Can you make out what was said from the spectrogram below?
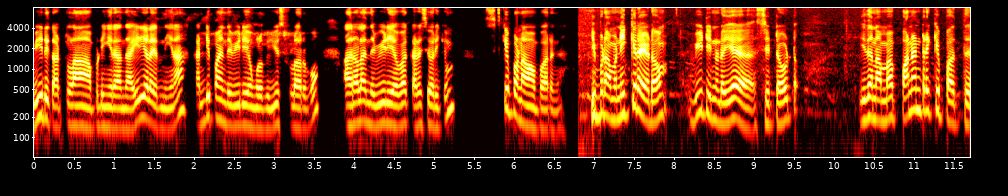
வீடு கட்டலாம் அப்படிங்கிற அந்த ஐடியாவில் இருந்தீங்கன்னா கண்டிப்பாக இந்த வீடியோ உங்களுக்கு யூஸ்ஃபுல்லாக இருக்கும். அதனால் இந்த வீடியோவை கடைசி வரைக்கும் ஸ்கிப் பண்ணாமல் பாருங்கள் இப்போ நம்ம நிற்கிற இடம் வீட்டினுடைய சிட் அவுட் இதை நம்ம பன்னெண்டரைக்கு பத்து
